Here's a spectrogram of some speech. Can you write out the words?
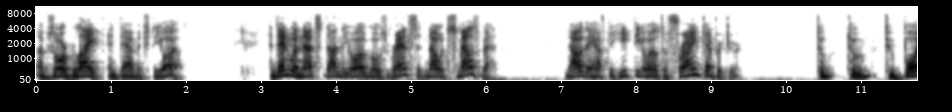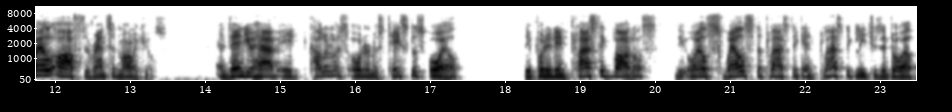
absorb light and damage the oil. And then when that's done, the oil goes rancid. Now it smells bad. Now they have to heat the oil to frying temperature to, to, to boil off the rancid molecules. And then you have a colorless, odorless, tasteless oil. They put it in plastic bottles. The oil swells the plastic, and plastic leaches into oil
